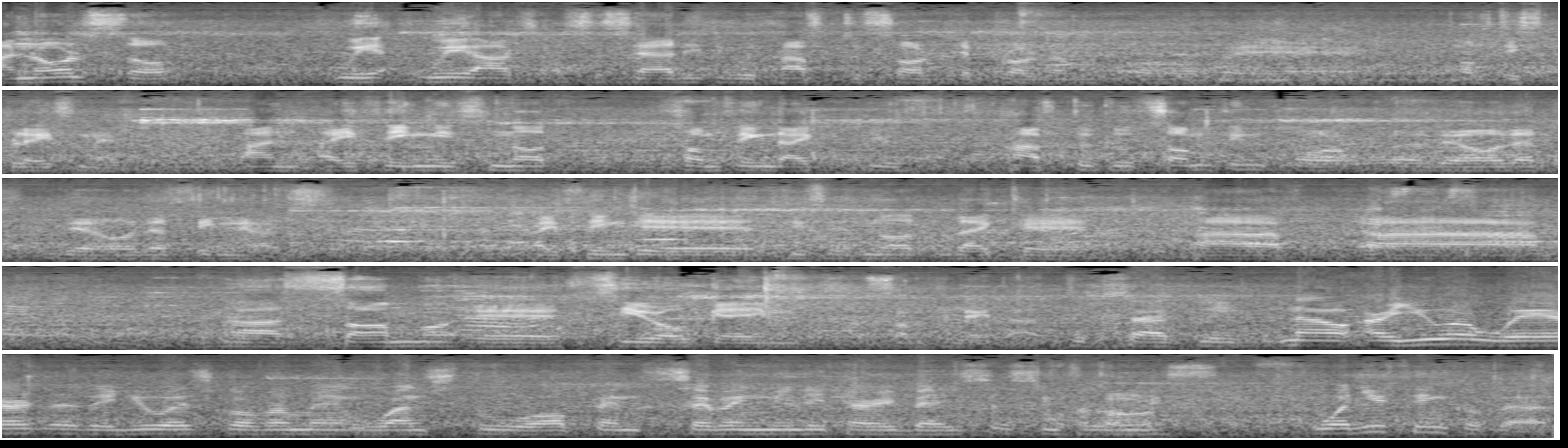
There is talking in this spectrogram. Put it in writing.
and also we, we as a society we have to solve the problem of, uh, of displacement and I think it's not something like you have to do something for the other the other thinkers. I think uh, this is not like a, a, a, a some uh, zero game or something like that. Exactly. Now, are you aware that the U.S. government wants to open seven military bases in Colombia? What do you think of that?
